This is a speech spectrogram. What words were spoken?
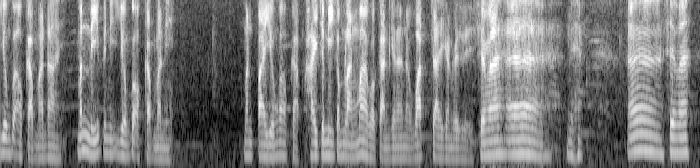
โยมก็เอากลับมาได้ มันหนีไปนี่โยมก็เอากลับมานี่มันไปโยมก็เอากลับใครจะมีกำลังมากกว่ากันกันนั้นนะวัดใจกันไปสิใช่ไหมเออเนี่ยเออใช่ไหมไม่ไม่ต้อง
